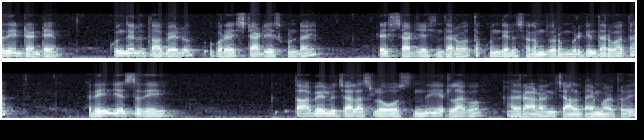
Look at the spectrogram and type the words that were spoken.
అదేంటంటే కుందేలు తాబేలు ఒక రేస్ స్టార్ట్ చేసుకుంటాయి. రేస్ స్టార్ట్ చేసిన తర్వాత కుందేలు సగం దూరం మురికిన తర్వాత అది ఏం చేస్తుంది? తాబేలు చాలా స్లో వస్తుంది ఎట్లాగో అది రావడానికి చాలా టైం పడుతుంది.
